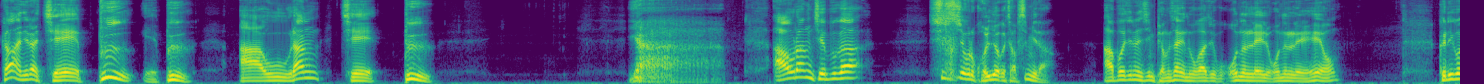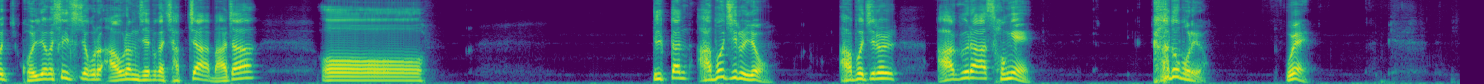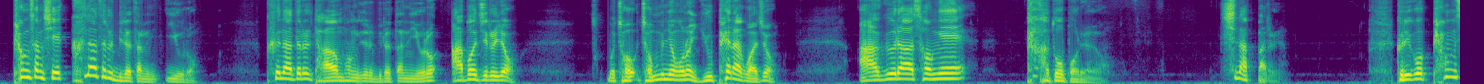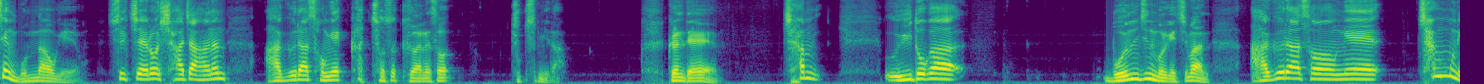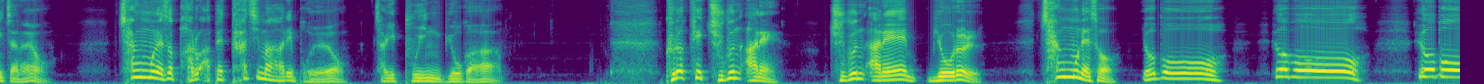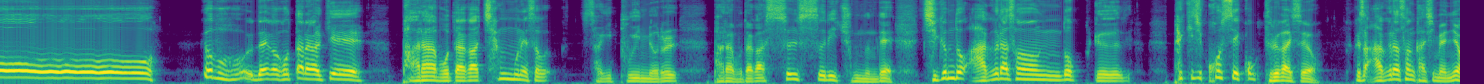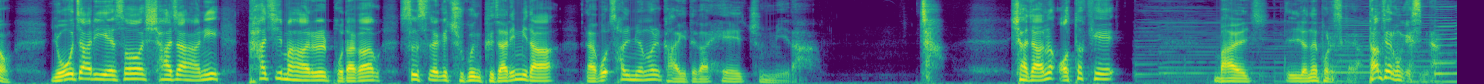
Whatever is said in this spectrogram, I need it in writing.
가 아니라 제부의 부. 아우랑 제부. 야. 아우랑 제부가 실질적으로 권력을 잡습니다. 아버지는 지금 병상에 누워가지고 오늘 내일 오늘 내일 해요. 그리고 권력을 실질적으로 아우랑 제부가 잡자마자 어, 일단 아버지를요, 아버지를 아그라 성에 가둬버려요. 왜? 평상시에 큰아들을 밀었다는 이유로. 큰아들을 다음 황제로 밀었다는 이유로 아버지를요, 뭐 저, 전문 용어는 유패라고 하죠. 아그라 성에 가둬버려요. 친아빠를. 그리고 평생 못 나오게 해요. 실제로 샤자하는 아그라 성에 갇혀서 그 안에서 죽습니다. 그런데 참 의도가 뭔지는 모르겠지만 아그라 성의 창문 있잖아요. 창문에서 바로 앞에 타지마할이 보여요. 자기 부인 묘가. 그렇게 죽은 아내, 죽은 아내의 묘를 창문에서 여보, 여보, 여보, 여보, 내가 곧 따라갈게. 바라보다가 창문에서 자기 부인 묘를 바라보다가 쓸쓸히 죽는데 지금도 아그라성도 그 패키지 코스에 꼭 들어가 있어요. 그래서 아그라성 가시면요. 요 자리에서 샤자한이 타지마할을 보다가 쓸쓸하게 죽은 그 자리입니다. 라고 설명을 가이드가 해 줍니다. 자, 샤자한은 어떻게 말년을 보냈을까요? 다음 시간에 공개하겠습니다.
